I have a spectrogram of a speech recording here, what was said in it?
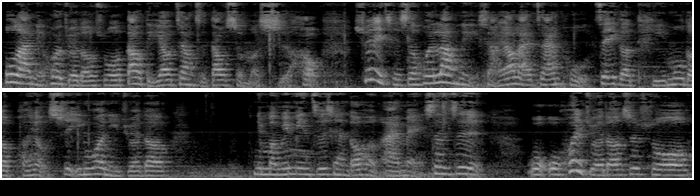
不然你会觉得说到底要这样子到什么时候？所以其实会让你想要来占卜这个题目的朋友，是因为你觉得你们明明之前都很暧昧，甚至。我我会觉得是说，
